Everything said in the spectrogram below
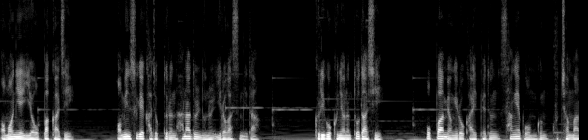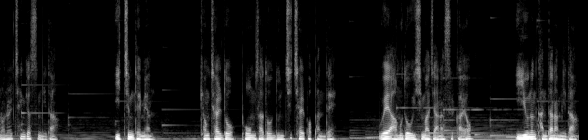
어머니에 이어 오빠까지 어민숙의 가족들은 하나둘 눈을 잃어갔습니다. 그리고 그녀는 또다시 오빠 명의로 가입해둔 상해 보험금 9천만 원을 챙겼습니다. 이쯤 되면 경찰도 보험사도 눈치챌 법한데 왜 아무도 의심하지 않았을까요? 이유는 간단합니다.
